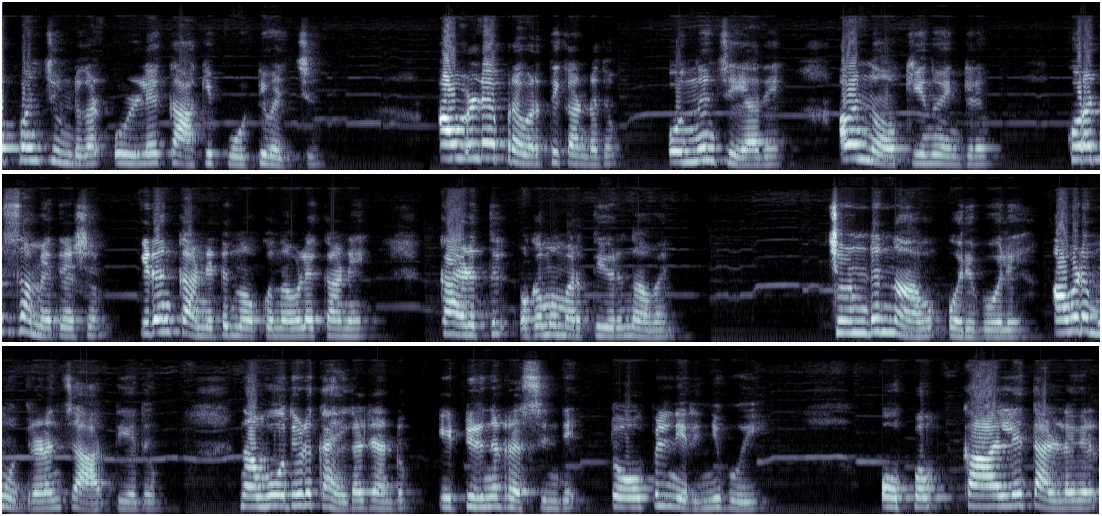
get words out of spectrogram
ഒപ്പം ചുണ്ടുകൾ ഉള്ളിലേക്കാക്കി പൂട്ടി വെച്ചു. അവളുടെ പ്രവൃത്തി കണ്ടതും ഒന്നും ചെയ്യാതെ അവൻ നോക്കിയിരുന്നുവെങ്കിലും കുറച്ചു സമയത്തിന് ശേഷം ഇടം കണ്ണിട്ട് നോക്കുന്നവളെ കാണെ കഴുത്തിൽ മുഖമർത്തിയിരുന്ന അവൻ. ചുണ്ടും നാവും ഒരുപോലെ അവിടെ മുദ്രണം ചാർത്തിയതും നവോദയുടെ കൈകൾ രണ്ടും ഇട്ടിരുന്ന ഡ്രസ്സിന്റെ ടോപ്പിൽ ഞെരിഞ്ഞുപോയി. ഒപ്പം കാലിലെ തള്ളവിരൽ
